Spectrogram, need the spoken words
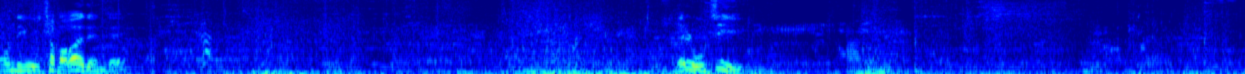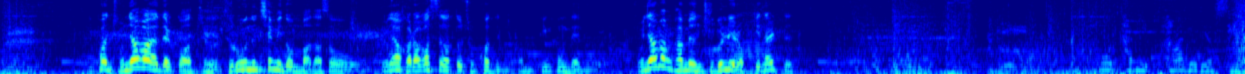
어 근데 이거 2차 막아야 되는데? 내일 오지 이이판 조냐 가야 될 것 같아. 들어오는 챔이 너무 많아서 조냐 그라가스가 또 좋거든요. 핑퐁 되는 게. 조냐만 가면 죽을 일 없긴 할 듯. 포탑이 파괴되었습니다.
